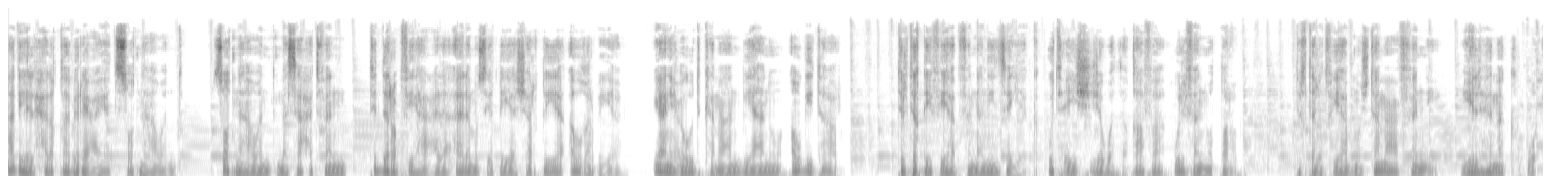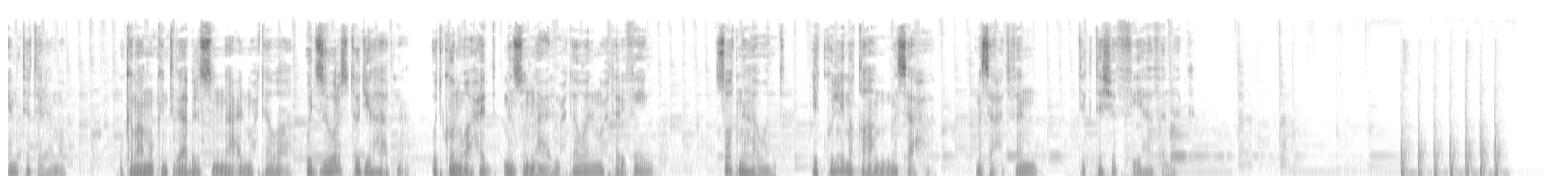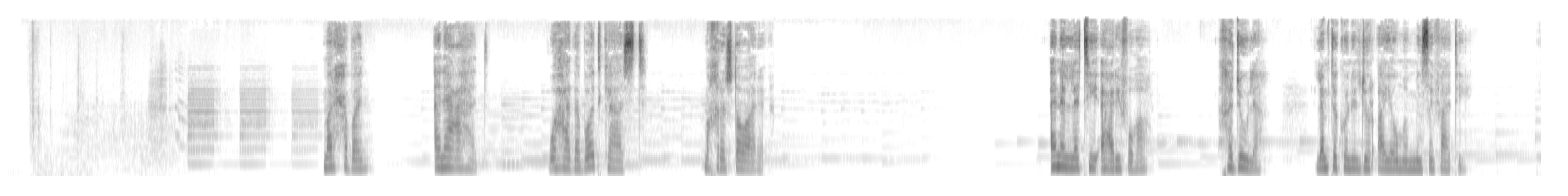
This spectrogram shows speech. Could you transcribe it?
هذه الحلقة برعاية صوت نهاوند. صوت نهاوند مساحة فن تدرب فيها على آلة موسيقية شرقية أو غربية. يعني عود كمان بيانو أو جيتار. تلتقي فيها بفنانين زيك وتعيش جو الثقافة والفن والطرب. تختلط فيها بمجتمع فني يلهمك وإنت تلهمه. وكمان ممكن تقابل صناع المحتوى وتزور استوديوهاتنا وتكون واحد من صناع المحتوى المحترفين. صوت نهاوند. لكل مقام مساحة مساحة فن تكتشف فيها فنك. مرحبا أنا عهد وهذا بودكاست مخرج طوارئ. أنا التي أعرفها خجولة لم تكن الجرأة يوما من صفاتي.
